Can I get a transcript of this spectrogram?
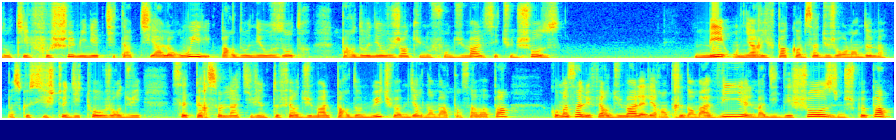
dont il faut cheminer petit à petit. Alors oui, pardonner aux autres, pardonner aux gens qui nous font du mal, c'est une chose. Mais on n'y arrive pas comme ça du jour au lendemain. Parce que si je te dis, toi aujourd'hui, cette personne-là qui vient de te faire du mal, pardonne-lui, tu vas me dire, non mais attends, ça va pas. Comment ça lui faire du mal? Elle est rentrée dans ma vie, elle m'a dit des choses, je ne peux pas.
